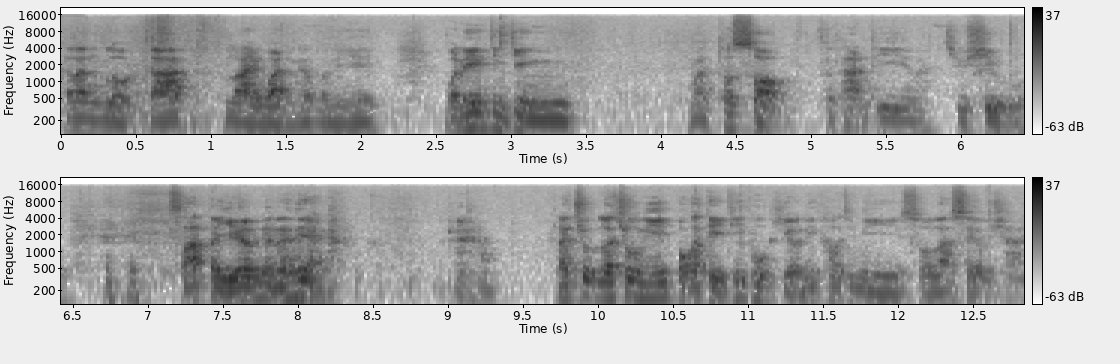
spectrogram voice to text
กำลังโหลดการ์ดรายวันครับวันนี้ วันนี้จริง ๆ มาทดสอบสถานที่ใช่ไหมชิวๆซัดไปเยอะเหมือนกันนะเนี่ยครับแล้วช่วงแล้วช่วงนี้ปกติที่ภูเขียวนี่เขาจะมีโซลาร์เซลล์ใช้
